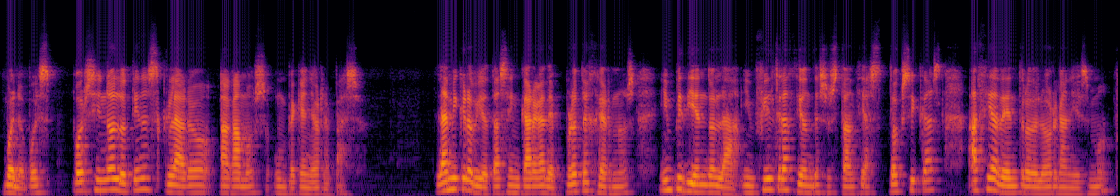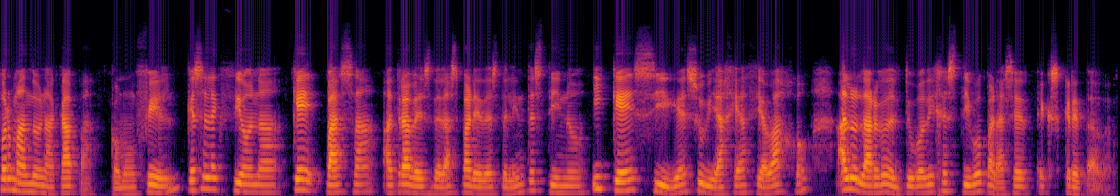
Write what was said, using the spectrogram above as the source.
Bueno, pues por si no lo tienes claro, hagamos un pequeño repaso. La microbiota se encarga de protegernos impidiendo la infiltración de sustancias tóxicas hacia dentro del organismo, formando una capa, como un film, que selecciona qué pasa a través de las paredes del intestino y que sigue su viaje hacia abajo a lo largo del tubo digestivo para ser excretado.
